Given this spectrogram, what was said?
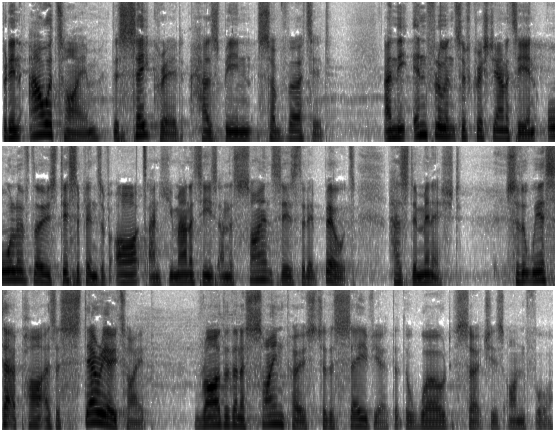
But in our time, the sacred has been subverted and the influence of Christianity in all of those disciplines of art and humanities and the sciences that it built has diminished, so that we're set apart as a stereotype rather than a signpost to the Savior that the world searches on for.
